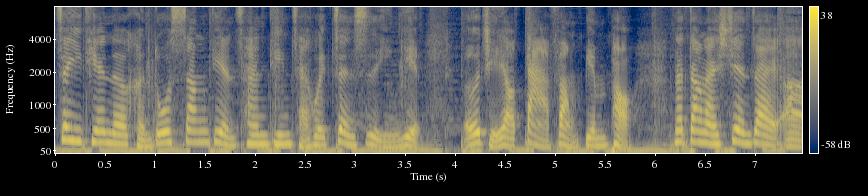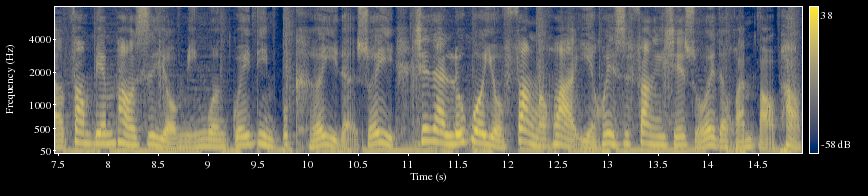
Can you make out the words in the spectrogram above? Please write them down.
这一天呢，很多商店、餐厅才会正式营业。而且要大放鞭炮，那当然现在呃放鞭炮是有明文规定不可以的，所以现在如果有放的话，也会是放一些所谓的环保炮。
